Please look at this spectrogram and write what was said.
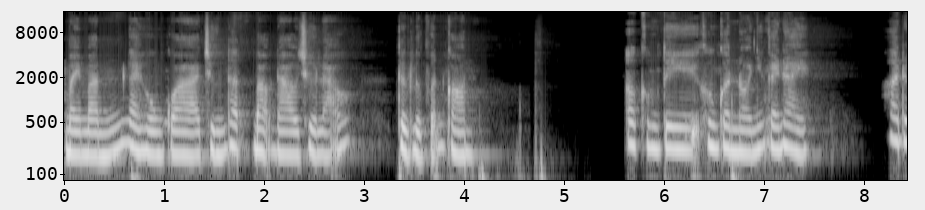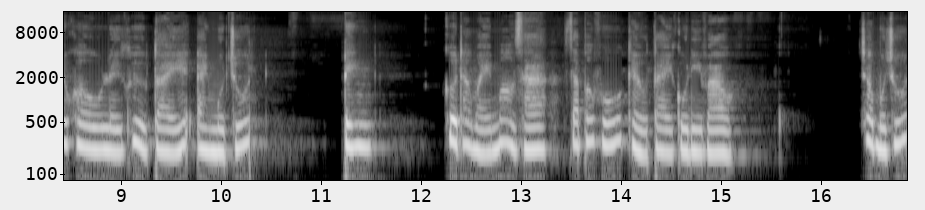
May mắn ngày hôm qua chứng thật bảo đào trừ lão, thực lực vẫn còn. Ở công ty không cần nói những cái này. Hai đầu khâu lấy khuỷu tay anh một chút. Tinh! Cửa thang máy mở ra, Gia Bắc Vũ kéo tay cô đi vào. Chờ một chút.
